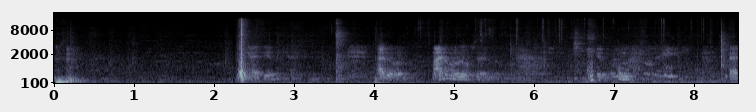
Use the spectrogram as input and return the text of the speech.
Mhm. Ja, der mit halt. Also, meine Meinung Punkt. Äh,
